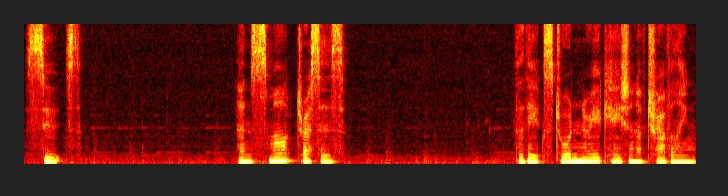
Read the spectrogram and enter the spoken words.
suits, and smart dresses for the extraordinary occasion of traveling.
